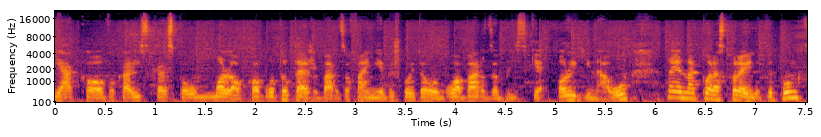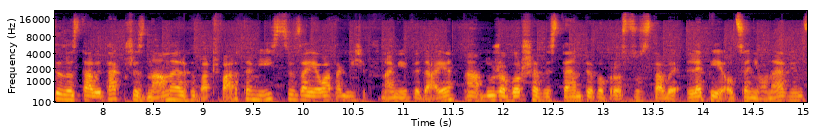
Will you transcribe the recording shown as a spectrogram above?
jako wokalistka zespołu Moloko, bo to też bardzo fajnie wyszło i to było bardzo bliskie oryginału. No jednak po raz kolejny te punkty zostały tak przyznane, chyba czwarte miejsce zajęła, tak mi się przynajmniej wydaje, a dużo gorsze występy po prostu zostały lepiej ocenione, więc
